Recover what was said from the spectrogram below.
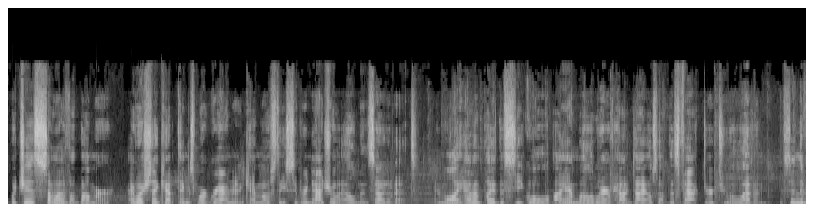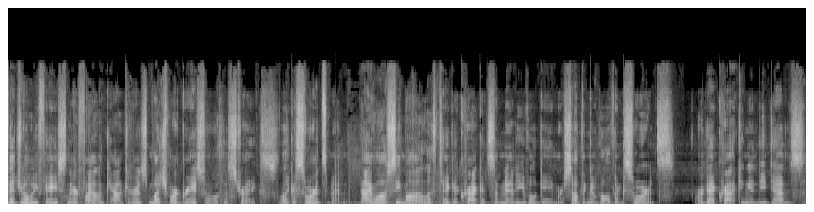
which is somewhat of a bummer. I wish they kept things more grounded and kept most of these supernatural elements out of it. And while I haven't played the sequel, I am well aware of how it dials up this factor to 11. This individual we face in their final encounter is much more graceful with his strikes, like a swordsman. Now I want to see Monolith take a crack at some medieval game or something involving swords. Or get cracking indie devs.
